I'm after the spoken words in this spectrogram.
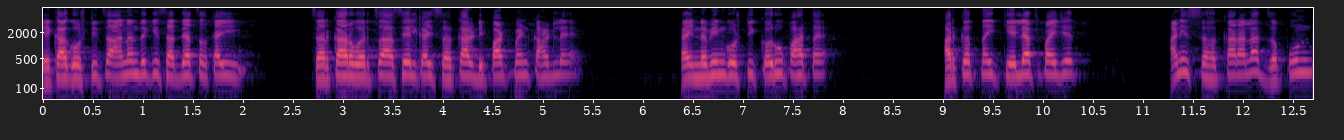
एका गोष्टीचा आनंद की सध्याचं काही सरकारवरचं असेल काही सहकार डिपार्टमेंट काढलंय काही नवीन गोष्टी करू पाहत आहे हरकत नाही केल्याच पाहिजेत. आणि सहकाराला जपून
